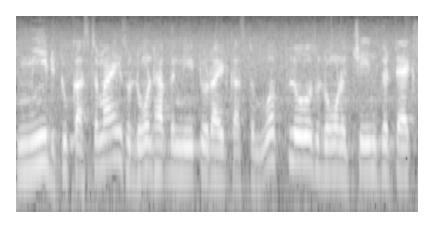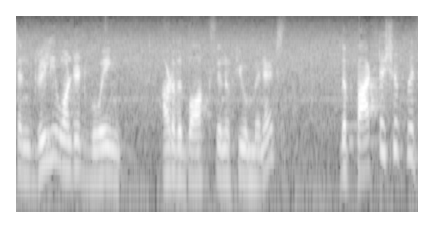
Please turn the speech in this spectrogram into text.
need to customize, who don't have the need to write custom workflows, who don't want to change the text and really want it going out of the box in a few minutes. The partnership with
